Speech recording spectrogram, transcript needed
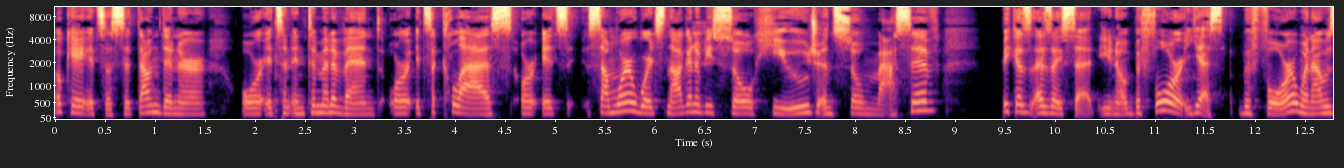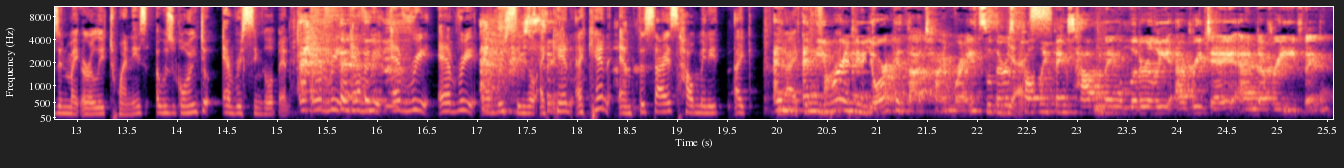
okay, it's a sit down dinner or it's an intimate event or it's a class or it's somewhere where it's not going to be so huge and so massive because as i said you know before yes before when i was in my early 20s i was going to every single event every every every every every single i can't i can't emphasize how many like and, and you find. were in new york at that time right so there's yes. probably things happening literally every day and every evening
